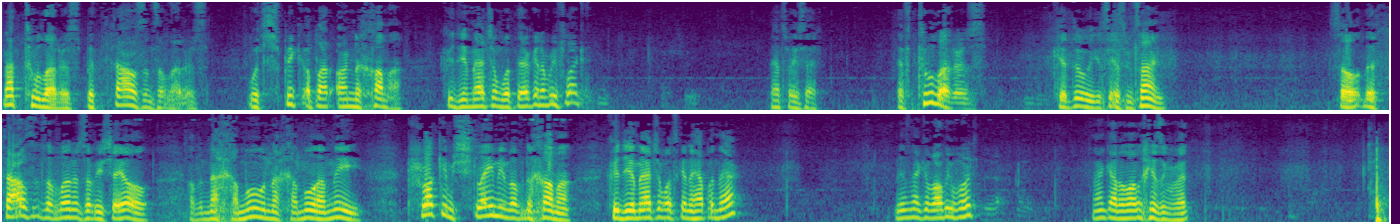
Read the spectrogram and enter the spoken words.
not two letters, but thousands of letters, which speak about our nechama. Could you imagine what they're going to reflect? That's what he said. If two letters could do, you see, it's time. So the thousands of letters of Yeshayahu, of Nachamu, Nachamu Ami, prokim shlemim of nechama. Could you imagine what's going to happen there? Isn't that Gavaldi word? I got a lot of chizuk from it.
